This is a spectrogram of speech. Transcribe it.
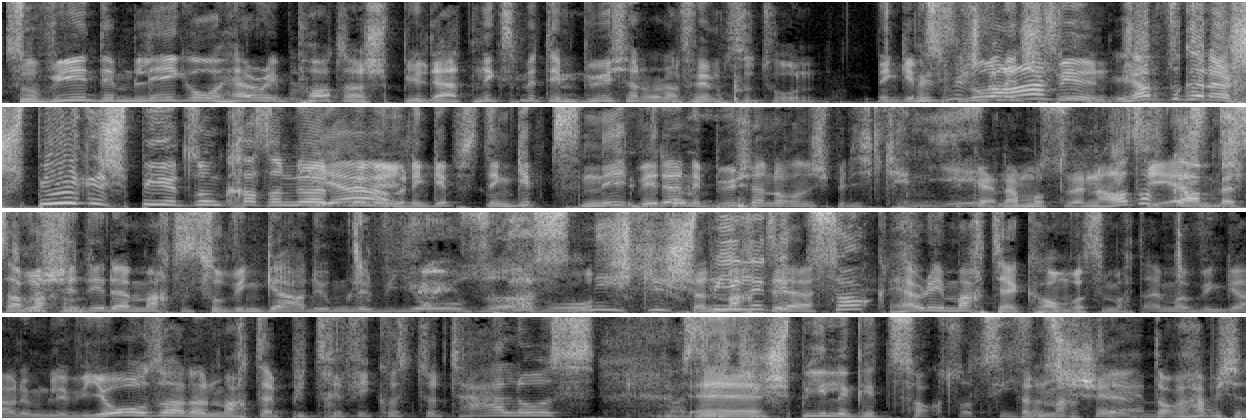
Sowie in dem Lego Harry Potter Spiel. Der hat nichts mit den Büchern oder Film zu tun. Den gibt's nur in den? Spielen. Ich habe sogar das Spiel gespielt, so ein krasser Nerd ja, bin aber ich. den gibt's, den gibt's nicht, weder in den Büchern noch in den Spielen. Ich kenne jeden. Ja, da musst du deine die Hausaufgaben ersten besser Sprüche, machen. die der macht, ist so Wingardium Leviosa. Du hast so. nicht die Spiele der, gezockt. Harry macht ja kaum was. Er macht einmal Wingardium Leviosa, dann macht er Petrificus Totalus. Du hast nicht äh, die Spiele gezockt, so dann macht er, doch, habe ich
